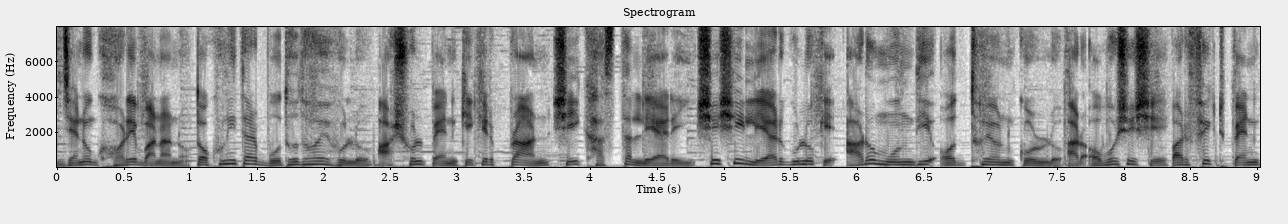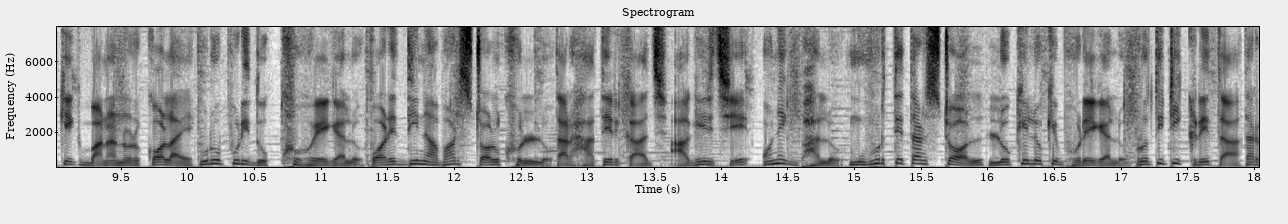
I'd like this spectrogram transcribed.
যেন ঘরে বানানো। তখনই তার বোধোদয় হলো, আসল প্যানকেকের প্রাণ সেই খাস্তা লেয়ারেই। সে সেই লেয়ারগুলোকে আরও মন দিয়ে অধ্যয়ন করল আর অবশেষে পারফেক্ট প্যানকেক বানানোর কলায় পুরোপুরি দক্ষ হয়ে গেল। পরের দিন আবার স্টল খুলল। তার হাতের কাজ আগের চেয়ে অনেক ভালো। মুহূর্তে তার স্টল লোকে লোকে ভরে গেল। প্রতিটি ক্রেতা তার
